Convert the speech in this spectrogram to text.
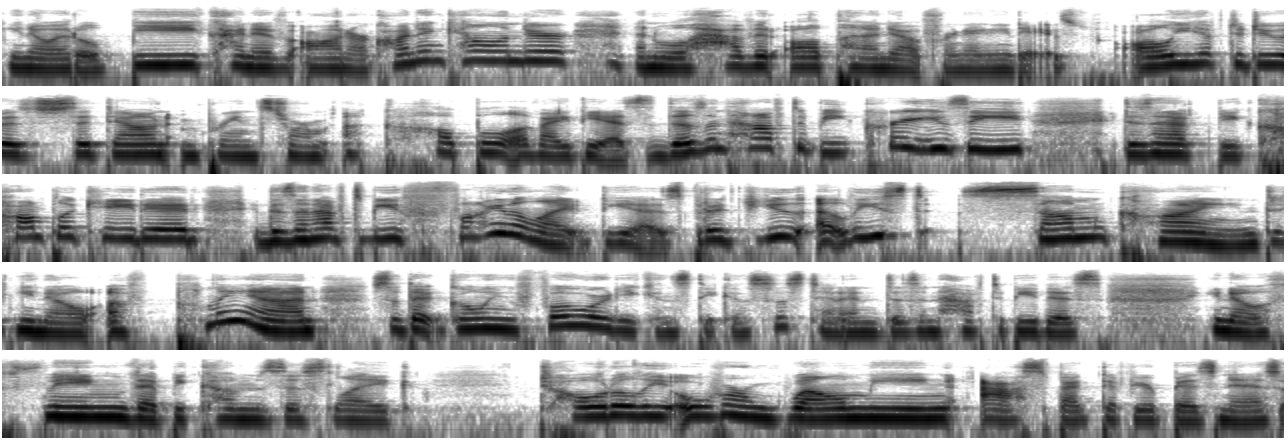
You know, it'll be kind of on our content calendar and we'll have it all planned out for 90 days. All you have to do is sit down and brainstorm a couple of ideas. It doesn't have to be crazy, it doesn't have to be complicated, it doesn't have to be final ideas, but at least some kind, you know, of plan so that going forward you can stay consistent and it doesn't have to be this, you know, thing that becomes this like, totally overwhelming aspect of your business,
